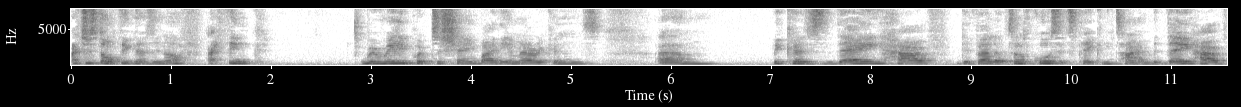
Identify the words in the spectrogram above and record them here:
I just don't think there's enough. I think we're really put to shame by the Americans um, because they have developed, and of course it's taken time, but they have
